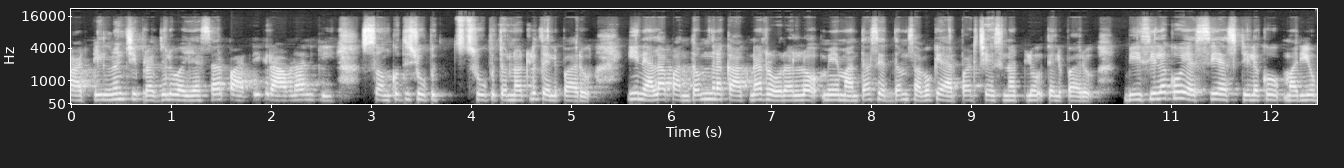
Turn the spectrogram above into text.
పార్టీల నుంచి ప్రజలు వైఎస్ఆర్ పార్టీకి రావడానికి సంకుతి చూపు చూపుతున్నట్లు తెలిపారు. ఈ నెల పంతొమ్మిదిన కాకినాడ రూరల్లో మేమంతా సిద్ధం సభకు ఏర్పాటు చేసినట్లు తెలిపారు. బీసీలకు ఎస్సీ ఎస్టీలకు మరియు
